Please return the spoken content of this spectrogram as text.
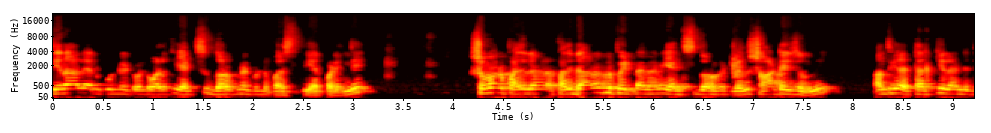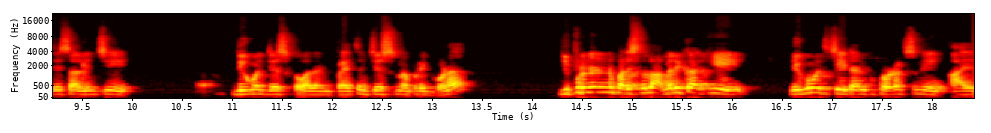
తినాలి అనుకునేటువంటి వాళ్ళకి ఎగ్స్ దొరకనటువంటి పరిస్థితి ఏర్పడింది. సుమారు పది పది డాలర్లు పెట్టినా కానీ ఎగ్స్ దొరకట్లేదు షార్టేజ్ ఉంది. అందుకే టర్కీ లాంటి దేశాల నుంచి దిగుమతి చేసుకోవాలని ప్రయత్నం చేస్తున్నప్పటికి కూడా ఇప్పుడున్న పరిస్థితుల్లో అమెరికాకి ఎగుమతి చేయడానికి ప్రొడక్ట్స్ని ఆయా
